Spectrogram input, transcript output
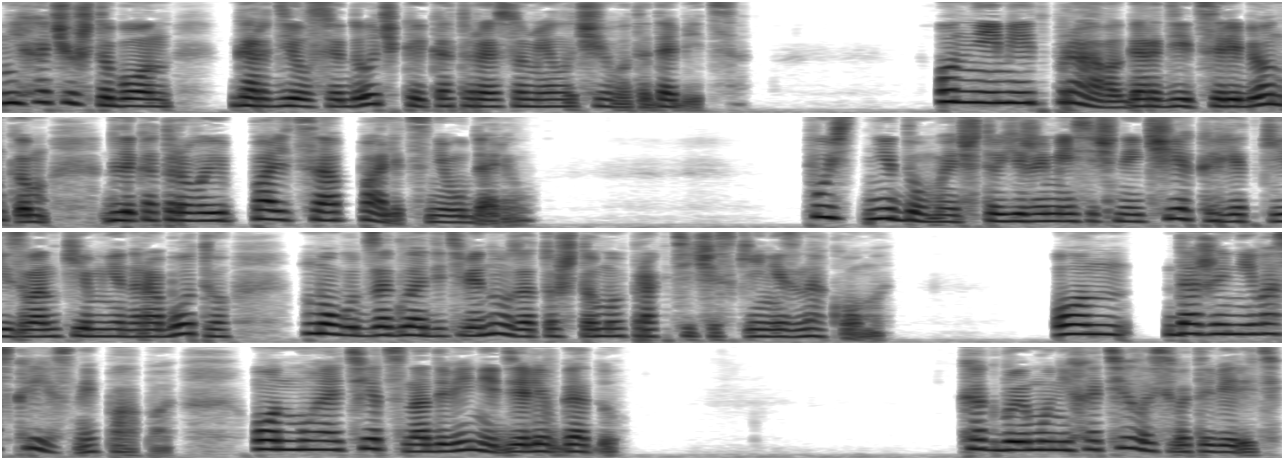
Не хочу, чтобы он гордился дочкой, которая сумела чего-то добиться. Он не имеет права гордиться ребенком, для которого и пальца о палец не ударил. Пусть не думает, что ежемесячный чек и редкие звонки мне на работу могут загладить вину за то, что мы практически не знакомы. Он даже не воскресный папа. Он мой отец на две недели в году. Как бы ему ни хотелось в это верить,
